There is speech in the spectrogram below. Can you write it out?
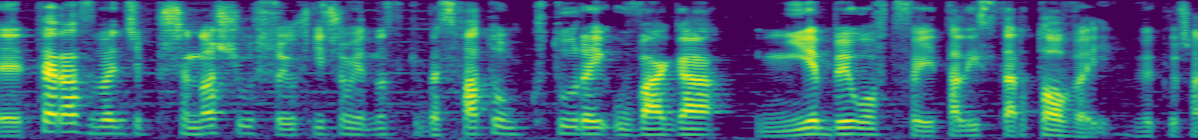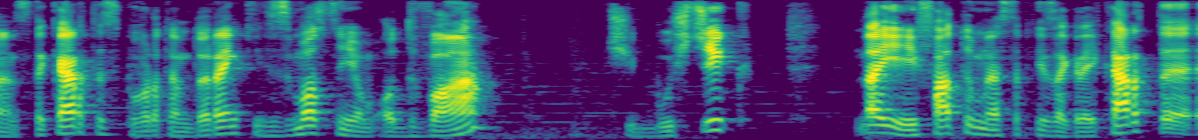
E, Teraz będzie przenosił sojuszniczą jednostkę bez fatum, której, uwaga, nie było w twojej talii startowej. Wykluczając tę kartę z powrotem do ręki, wzmocni ją o 2, czyli buścik. Daje jej fatum, następnie zagraj kartę.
